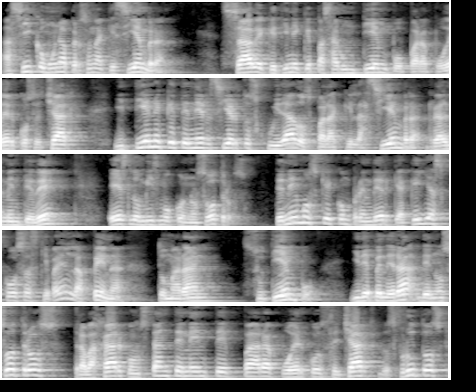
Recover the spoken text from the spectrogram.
Así como una persona que siembra sabe que tiene que pasar un tiempo para poder cosechar y tiene que tener ciertos cuidados para que la siembra realmente dé, es lo mismo con nosotros. Tenemos que comprender que aquellas cosas que valen la pena tomarán su tiempo y dependerá de nosotros trabajar constantemente para poder cosechar los frutos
